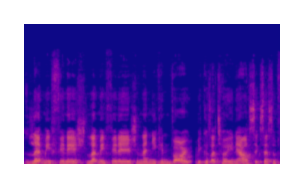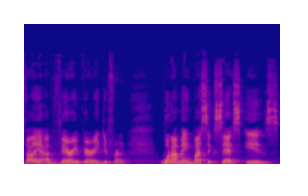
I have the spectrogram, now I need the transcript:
Let me finish. Let me finish, and then you can vote. Because I tell you now, success and failure are very, very different. What I mean by success is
